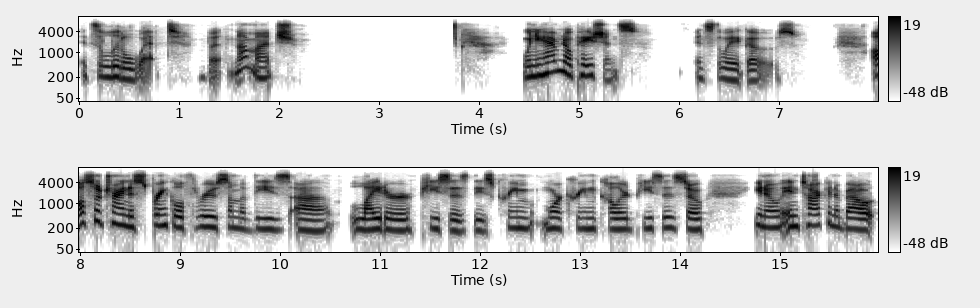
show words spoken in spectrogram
it's a little wet, but not much. When you have no patience, it's the way it goes. Also trying to sprinkle through some of these uh, lighter pieces, these cream, more cream colored pieces. So, you know, in talking about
